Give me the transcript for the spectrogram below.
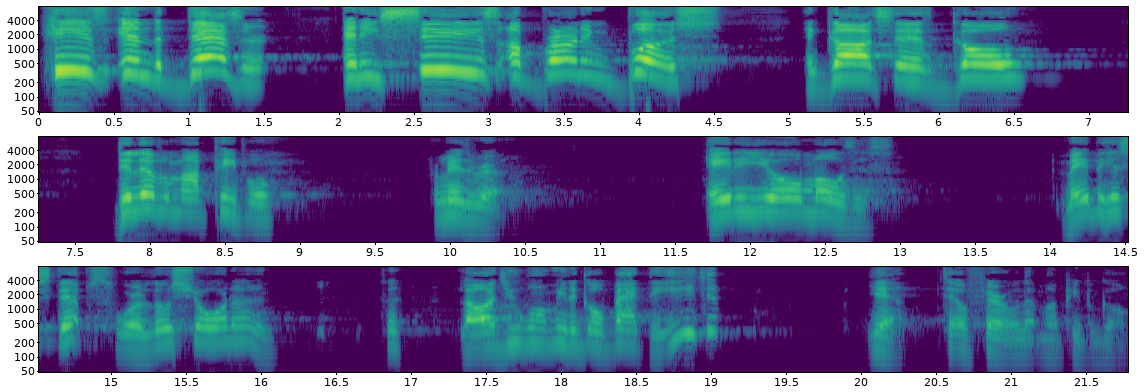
he's in the desert and he sees a burning bush and God says, go deliver my people from Israel. 80 year old Moses. Maybe his steps were a little shorter. And said, Lord, you want me to go back to Egypt? Yeah, tell Pharaoh, let my people go.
